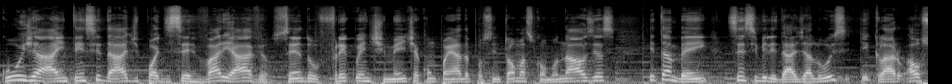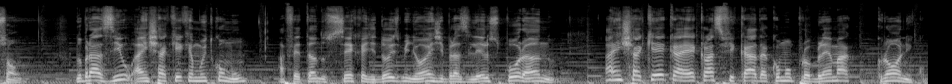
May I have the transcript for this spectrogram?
cuja a intensidade pode ser variável, sendo frequentemente acompanhada por sintomas como náuseas e também sensibilidade à luz e, claro, ao som. No Brasil, a enxaqueca é muito comum, afetando cerca de 2 milhões de brasileiros por ano. A enxaqueca é classificada como problema crônico,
